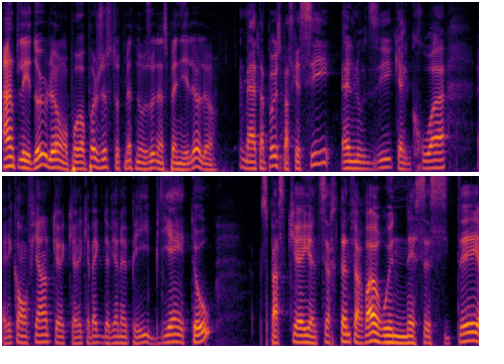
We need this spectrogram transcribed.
Entre les deux, là, on ne pourra pas juste tout mettre nos œufs dans ce panier-là. Là. Mais attends peu, c'est parce que si elle nous dit qu'elle croit elle est confiante que, le Québec devienne un pays bientôt. C'est parce qu'il y a une certaine ferveur ou une nécessité,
